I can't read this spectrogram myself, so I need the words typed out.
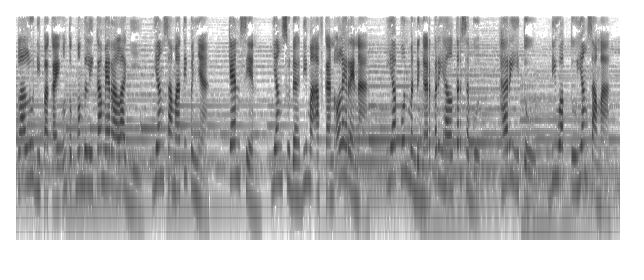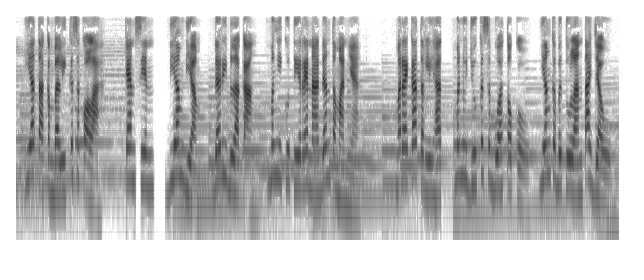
lalu dipakai untuk membeli kamera lagi, yang sama tipenya. Kenshin, yang sudah dimaafkan oleh Rena. Ia pun mendengar perihal tersebut. Hari itu, di waktu yang sama, ia tak kembali ke sekolah. Kenshin, diam-diam, dari belakang, mengikuti Rena dan temannya. Mereka terlihat menuju ke sebuah toko yang kebetulan tak jauh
